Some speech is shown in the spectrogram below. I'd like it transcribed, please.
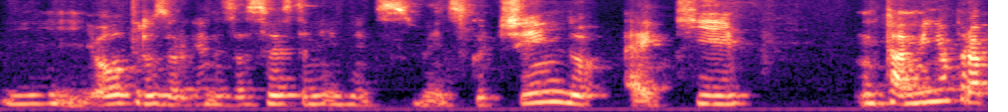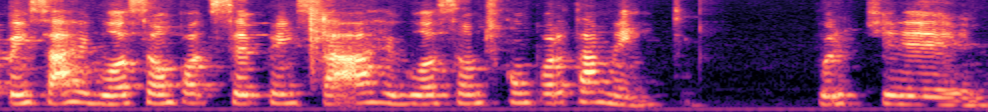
e outras organizações também vem discutindo, é que um caminho para pensar a regulação pode ser pensar a regulação de comportamento. porque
